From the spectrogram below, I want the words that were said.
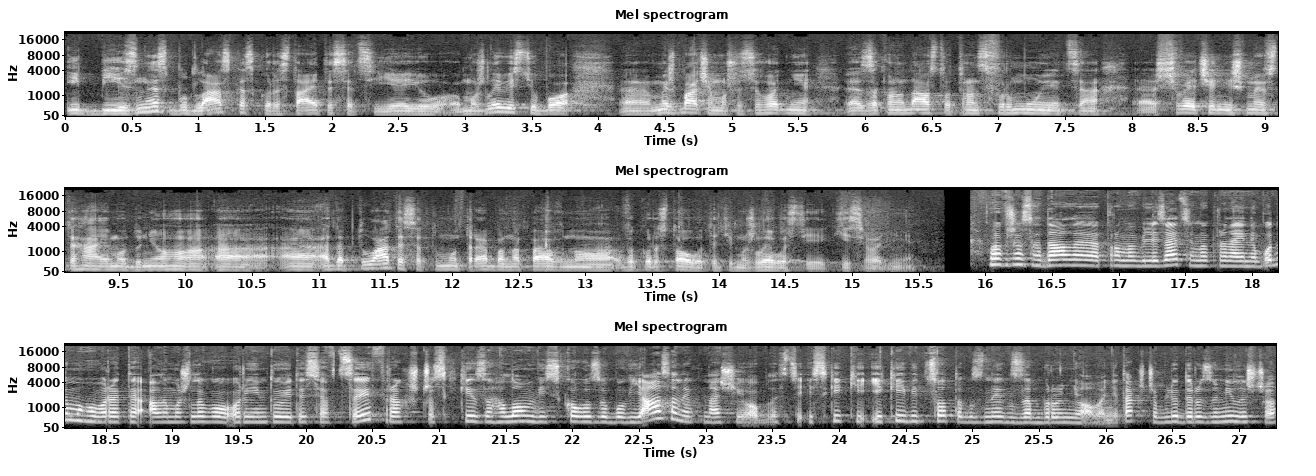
і бізнес, будь ласка, скористайтеся цією можливістю. Бо е, ми ж бачимо, що сьогодні е, законодавство трансформується е, швидше, ніж ми встигаємо до нього адаптуватися. Тому треба напевно використовувати ті можливості, які сьогодні є. Ви вже згадали про мобілізацію. Ми про неї не будемо говорити, але можливо орієнтуєтеся в цифрах, що скільки загалом військовозобов'язаних в нашій області, і скільки який відсоток з них заброньовані, так щоб люди розуміли, що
